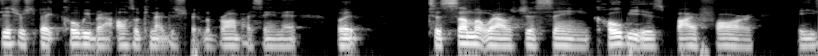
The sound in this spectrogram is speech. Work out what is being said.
disrespect Kobe, but I also cannot disrespect LeBron by saying that. But to sum up what I was just saying, Kobe is by far a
